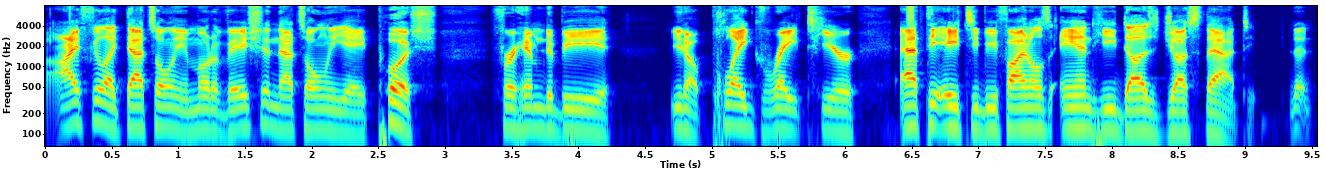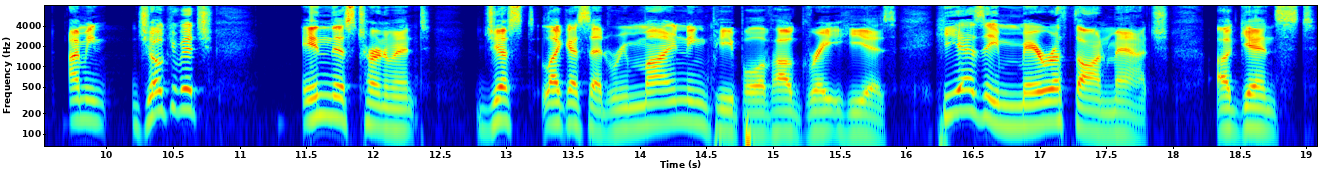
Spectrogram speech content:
I feel like that's only a motivation. That's only a push for him to be, you know, play great here at the ATP finals. And he does just that. I mean, Djokovic in this tournament, just like I said, reminding people of how great he is. He has a marathon match against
